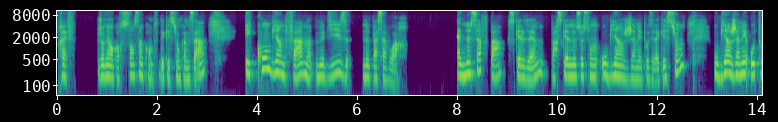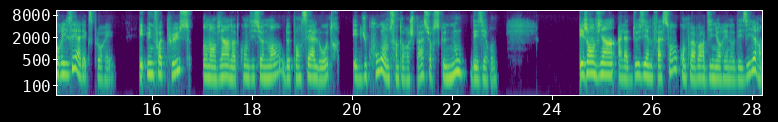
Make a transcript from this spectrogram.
bref, j'en ai encore 150 des questions comme ça. Et combien de femmes me disent ne pas savoir? Elles ne savent pas ce qu'elles aiment parce qu'elles ne se sont ou bien jamais posé la question, ou bien jamais autorisées à l'explorer. Et une fois de plus, on en vient à notre conditionnement de penser à l'autre et du coup, on ne s'interroge pas sur ce que nous désirons. Et j'en viens à la deuxième façon qu'on peut avoir d'ignorer nos désirs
